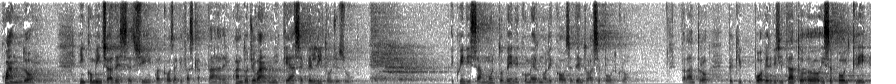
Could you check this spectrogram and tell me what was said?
Quando incomincia ad esserci qualcosa che fa scattare? Quando Giovanni, che ha seppellito Gesù, e quindi sa molto bene come erano le cose dentro al sepolcro. Tra l'altro, per chi può aver visitato uh, i sepolcri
